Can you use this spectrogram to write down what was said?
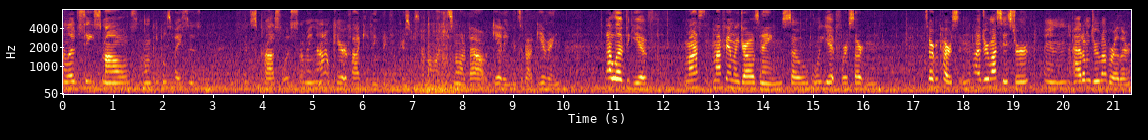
I love to see smiles on people's faces. It's priceless. I mean, I don't care if I get anything for Christmas or not. It's not about getting, it's about giving. And I love to give. My my family draws names, so we get for a certain certain person. I drew my sister, and Adam drew my brother.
